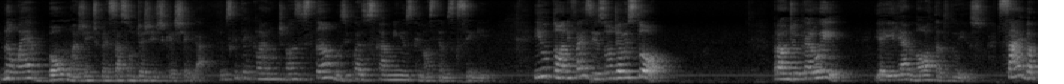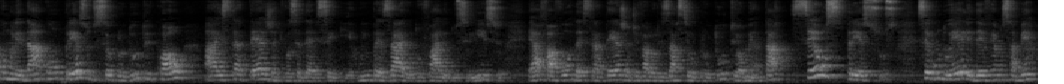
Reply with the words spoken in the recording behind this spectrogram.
Não é bom a gente pensar só onde a gente quer chegar. Temos que ter claro onde nós estamos e quais os caminhos que nós temos que seguir. E o Tony faz isso. Onde eu estou? Para onde eu quero ir? E aí ele anota tudo isso. Saiba como lidar com o preço de seu produto e qual a estratégia que você deve seguir. O empresário do Vale do Silício é a favor da estratégia de valorizar seu produto e aumentar seus preços. Segundo ele, devemos saber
